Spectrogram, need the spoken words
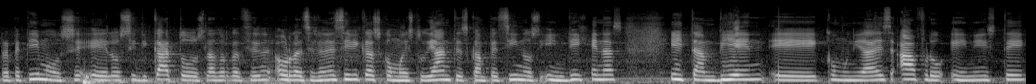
repetimos, eh, los sindicatos, las organizaciones, organizaciones, cívicas como estudiantes, campesinos, indígenas y también eh, comunidades afro en este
